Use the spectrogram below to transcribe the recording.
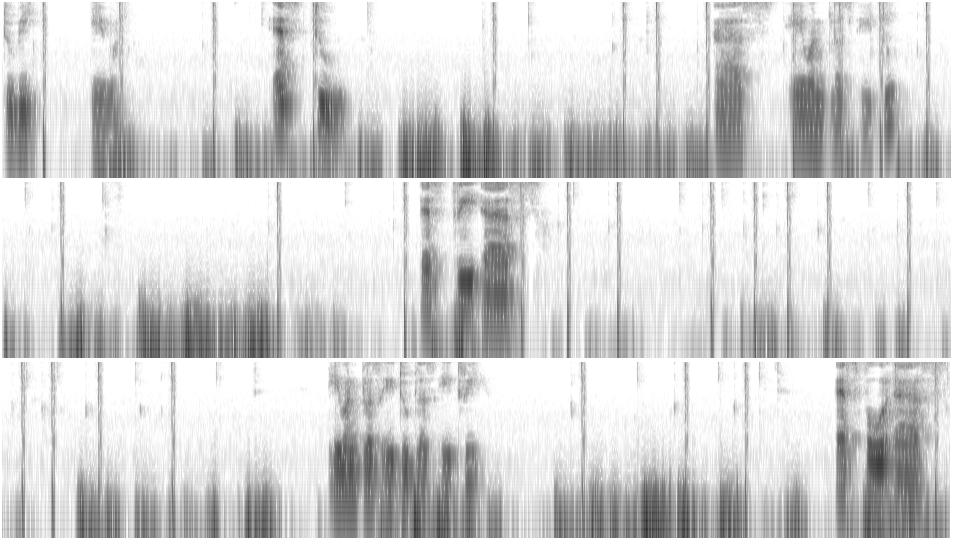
to be A1, S2 as A1 plus A2 S3 as A1 plus A2 plus A3 S4 as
